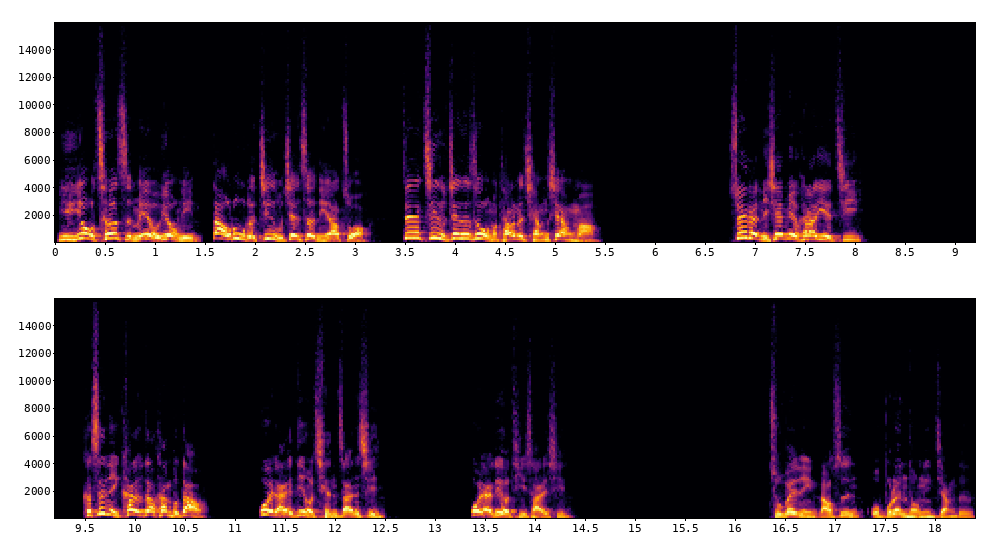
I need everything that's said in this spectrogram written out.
你有车子没有用，你道路的基础建设你要做，这些基础建设是我们台湾的强项嘛。虽然你现在没有看到业绩，可是你看得到看不到，未来一定有前瞻性，未来一定有题材性。除非你老师我不认同你讲的。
